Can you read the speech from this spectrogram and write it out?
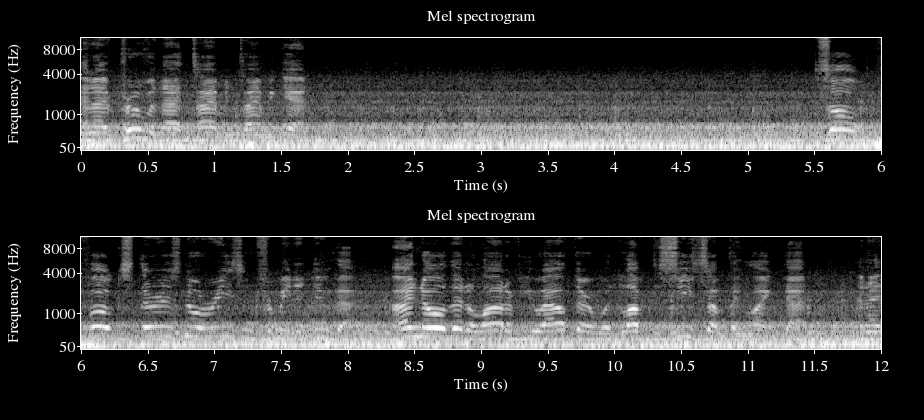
And I've proven that time and time again. So, folks, there is no reason for me to do that. I know that a lot of you out there would love to see something like that. And I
